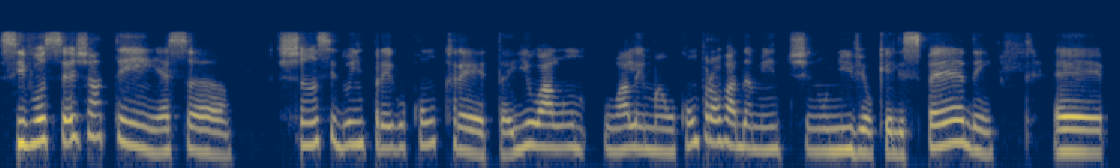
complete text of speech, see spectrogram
Se você já tem essa chance do emprego concreta e o, o alemão comprovadamente no nível que eles pedem, é,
